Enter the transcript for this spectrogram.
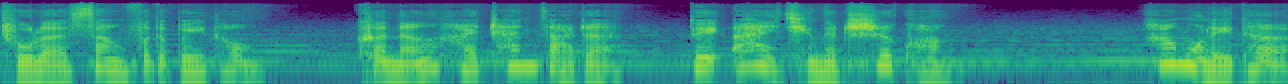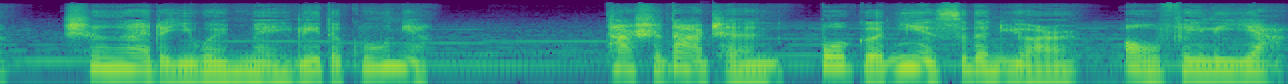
除了丧父的悲痛，可能还掺杂着对爱情的痴狂。哈姆雷特深爱着一位美丽的姑娘，她是大臣波格涅斯的女儿奥菲利亚。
